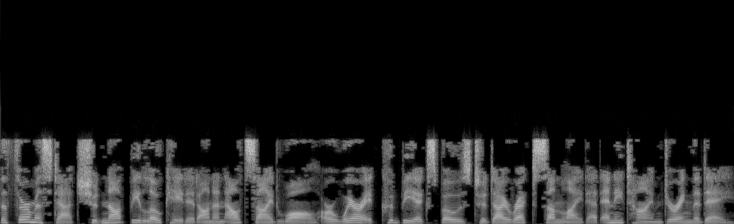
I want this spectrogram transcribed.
The thermostat should not be located on an outside wall or where it could be exposed to direct sunlight at any time during the day.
